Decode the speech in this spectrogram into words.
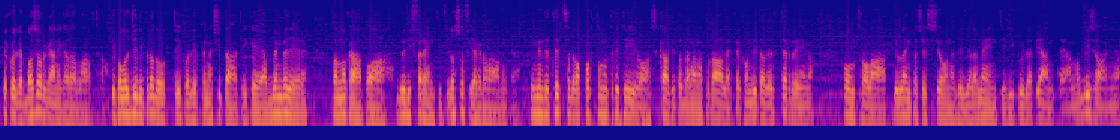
e quelli a base organica dall'altro. Tipologie di prodotti, quelli appena citati, che a ben vedere fanno capo a due differenti filosofie agronomiche. L'immediatezza dell'apporto nutritivo a scapito della naturale fecondità del terreno contro la più lenta cessione degli elementi di cui le piante hanno bisogno,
